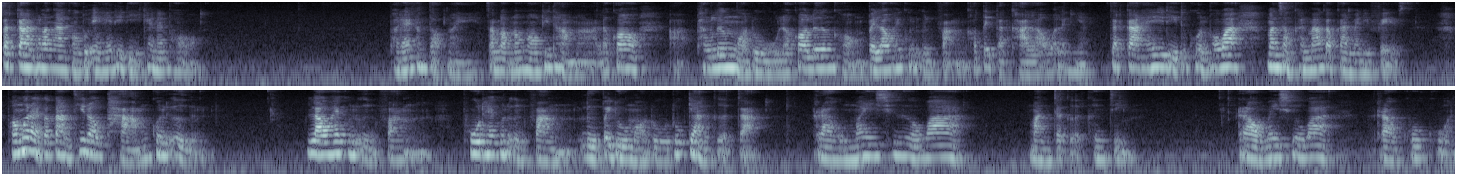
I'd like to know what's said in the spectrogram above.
จัดการพลังงานของตัวเองให้ดีๆ แค่นั้นพอ พอได้คำตอบไหมสำหรับน้องๆที่ถามมา แล้วก็ทั้งเรื่องหมอดู แล้วก็เรื่องของไปเล่าให้คนอื่นฟังเขาติดตัดขาเราอะไรเงี้ยจัดการให้ดีๆทุกคน เพราะว่ามันสำคัญมากกับการ manifest เพราะเมื่อไหร่ก็ตามที่เราถามคนอื่นเล่าให้คนอื่นฟัง พูดให้คนอื่นฟัง หรือไปดูหมอดูทุกอย่างเกิดจาก เราไม่เชื่อว่ามันจะเกิดขึ้นจริง เราไม่เชื่อว่าเราคู่ควร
